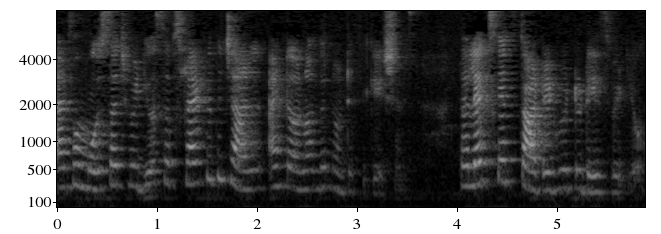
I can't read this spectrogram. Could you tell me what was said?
And for more such videos, subscribe to the channel and turn on the notifications. Now let's get started with today's video.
